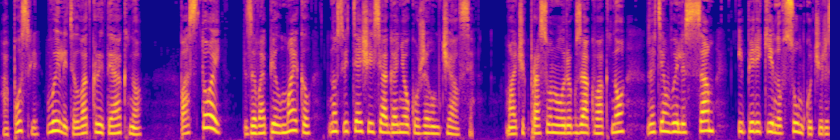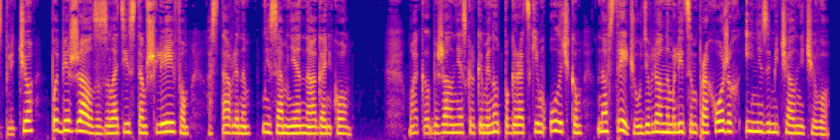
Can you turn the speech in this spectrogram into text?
а после вылетел в открытое окно. «Постой!» — завопил Майкл, но светящийся огонек уже умчался. — Мальчик просунул рюкзак в окно, затем вылез сам и, перекинув сумку через плечо, побежал за золотистым шлейфом, оставленным, несомненно, огоньком. Майкл бежал несколько минут по городским улочкам навстречу удивленным лицам прохожих и не замечал ничего.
